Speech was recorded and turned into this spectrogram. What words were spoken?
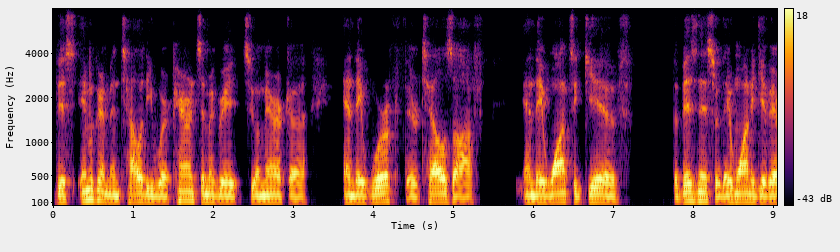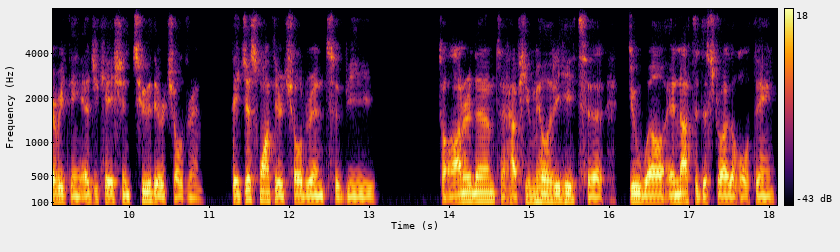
this immigrant mentality where parents immigrate to America and they work their tails off and they want to give the business or they want to give everything education to their children. They just want their children to be to honor them, to have humility, to do well, and not to destroy the whole thing.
